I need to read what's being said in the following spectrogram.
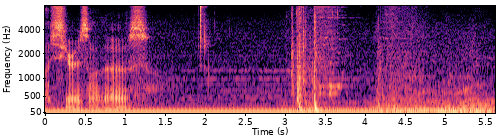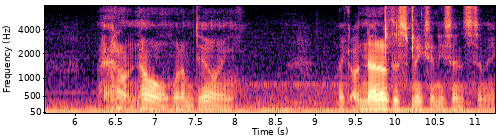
Let's get rid of some of those. I don't know what I'm doing. Like, uh, none of this makes any sense to me.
